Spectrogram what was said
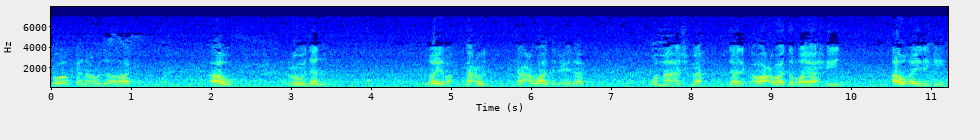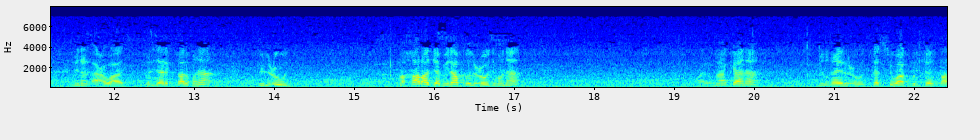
سواء كان عود أراك أو عودا غيره كعود كأعواد العنب وما أشبه ذلك أو أعواد الرياحين أو غيره من الأعواد. ولذلك قال هنا بالعود. فخرج بلفظ العود هنا ما كان من غير العود كالسواك بالخرقة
